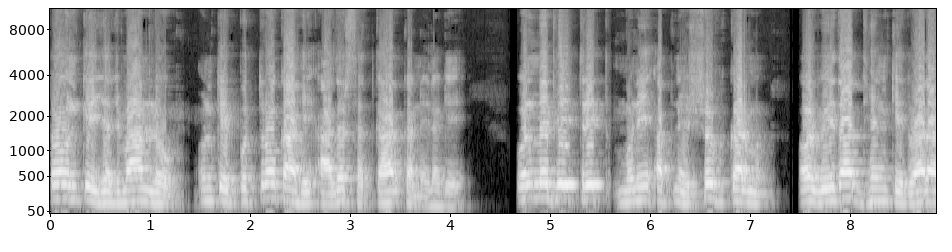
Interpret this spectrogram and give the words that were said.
तो उनके यजमान लोग उनके पुत्रों का ही आदर सत्कार करने लगे। उनमें भी त्रित मुनि अपने शुभ कर्म और वेदाध्ययन के द्वारा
